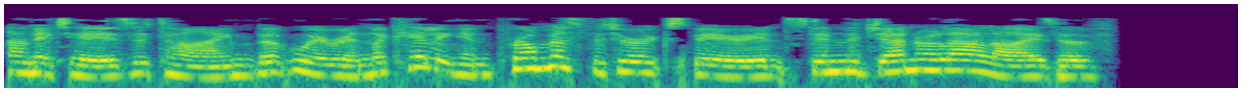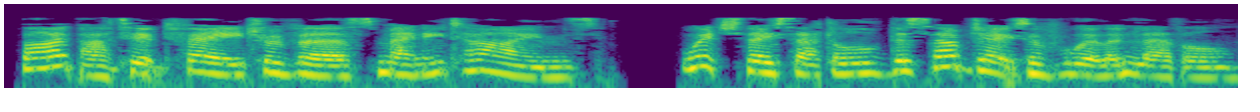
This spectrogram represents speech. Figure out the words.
And it is a time but we're in the killing and promise that are experienced in the general allies of bipartite fate traversed many times, which they settled the subject of will and level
